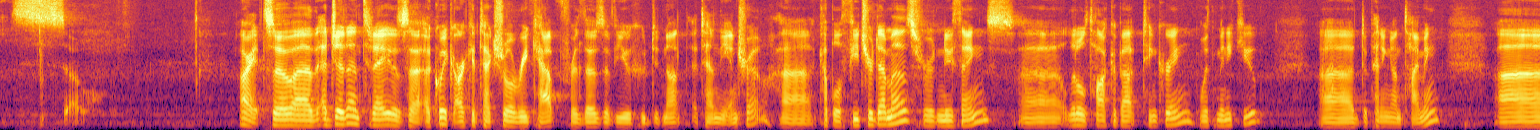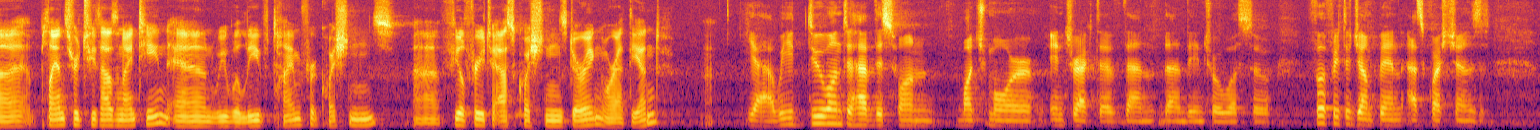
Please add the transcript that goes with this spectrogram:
So, All right, so uh, the agenda today is a, a quick architectural recap for those of you who did not attend the intro. Uh, a couple of feature demos for new things, uh, a little talk about tinkering with Minikube, uh, depending on timing. Uh, plans for 2019, and we will leave time for questions. Uh, feel free to ask questions during or at the end. yeah, we do want to have this one much more interactive than, than the intro was, so feel free to jump in, ask questions.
